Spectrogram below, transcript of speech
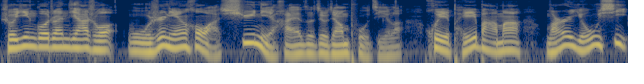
说英国专家说，五十年后啊，虚拟孩子就将普及了，会陪爸妈玩游戏。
